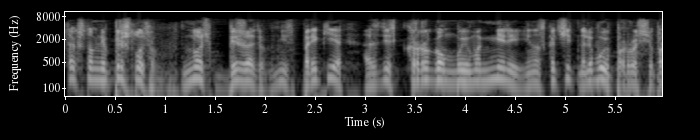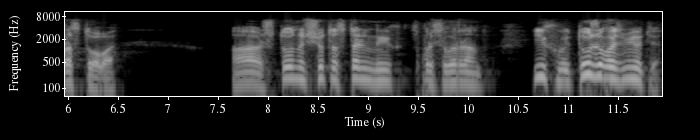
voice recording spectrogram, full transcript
Так что мне пришлось в ночь бежать вниз по реке, а здесь кругом буйма мели и наскочить на любую проще простого». «А что насчет остальных?» — спросил Ранд. «Их вы тоже возьмете?»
